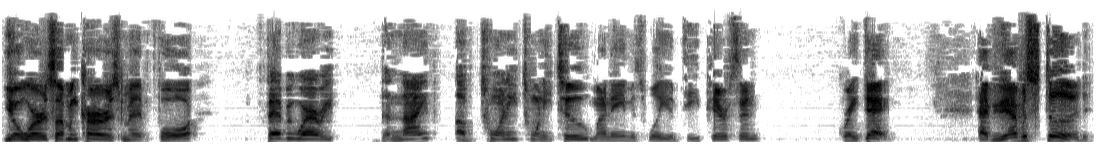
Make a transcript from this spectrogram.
Your words of encouragement for February the ninth of 2022. My name is William T. Pearson. Great day. Have you ever stood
